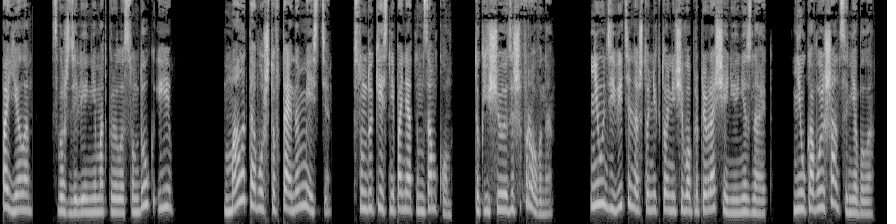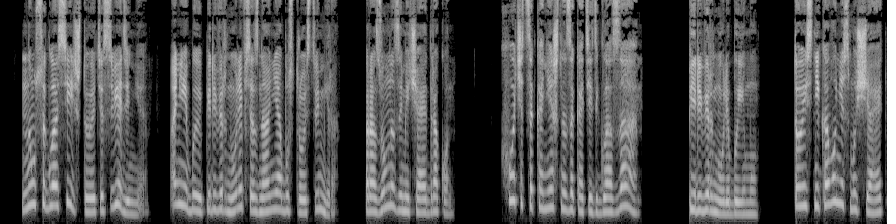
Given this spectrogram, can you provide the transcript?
поела, с вожделением открыла сундук и... Мало того, что в тайном месте, в сундуке с непонятным замком, так еще и зашифровано. Неудивительно, что никто ничего про превращение не знает. Ни у кого и шанса не было. Ну, согласись, что эти сведения, они бы перевернули все знания об устройстве мира. Разумно замечает дракон. Хочется, конечно, закатить глаза. Перевернули бы ему. То есть никого не смущает,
